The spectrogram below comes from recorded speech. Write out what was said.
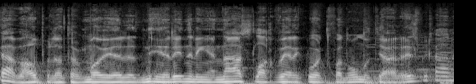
ja, we hopen dat er mooie herinneringen en naslagwerk wordt van 100 jaar Resbrigade.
